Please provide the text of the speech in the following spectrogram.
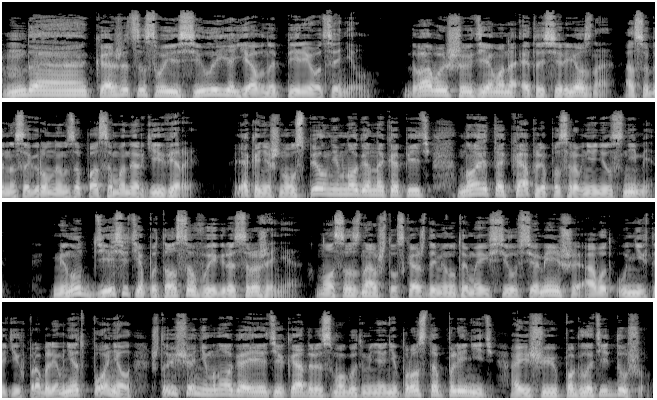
Да, кажется, свои силы я явно переоценил. Два высших демона – это серьезно, особенно с огромным запасом энергии веры. Я, конечно, успел немного накопить, но это капля по сравнению с ними. Минут десять я пытался выиграть сражение, но осознав, что с каждой минутой моих сил все меньше, а вот у них таких проблем нет, понял, что еще немного и эти кадры смогут меня не просто пленить, а еще и поглотить душу.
